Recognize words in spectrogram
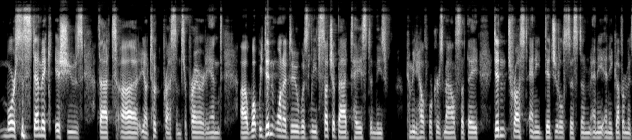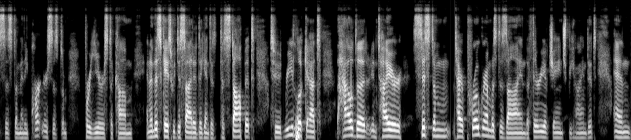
more systemic issues that uh, you know took precedence or priority. And uh, what we didn't want to do was leave such a bad taste in these community health workers' mouths that they didn't trust any digital system, any any government system, any partner system for years to come. And in this case, we decided again to, to stop it, to relook at how the entire system, entire program was designed, the theory of change behind it, and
